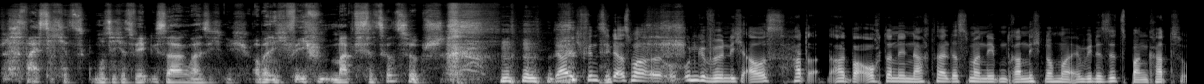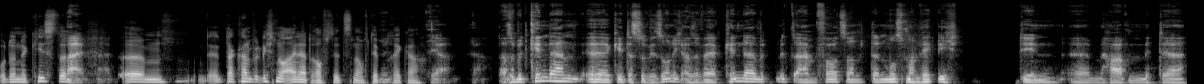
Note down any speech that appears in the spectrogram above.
Das weiß ich jetzt, muss ich jetzt wirklich sagen, weiß ich nicht. Aber ich, ich mag das jetzt ganz hübsch. Ja, ich finde, sieht erstmal äh, ungewöhnlich aus, hat aber auch dann den Nachteil, dass man nebendran nicht nochmal irgendwie eine Sitzbank hat oder eine Kiste. Nein, nein. Ähm, da kann wirklich nur einer drauf sitzen auf dem Trecker. Ja, ja. Also mit Kindern äh, geht das sowieso nicht. Also wer Kinder mit, mit einem Forza, dann muss man wirklich den ähm, haben mit der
